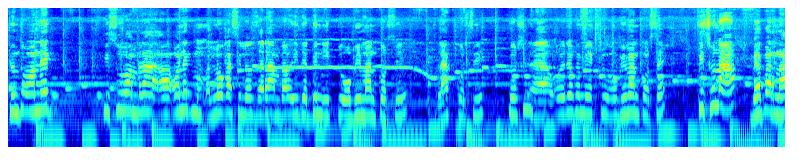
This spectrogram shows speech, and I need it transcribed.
কিন্তু অনেক কিছু আমরা, অনেক লোক আছিল যারা আমরা ঈদের দিন একটু অভিমান করছি, রাগ করছি। তো ওই রকমই একটু অভিমান করছে। কিছু না, ব্যাপার না।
